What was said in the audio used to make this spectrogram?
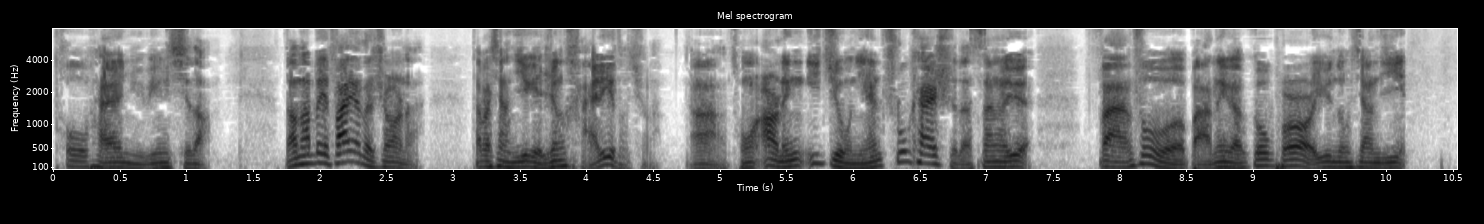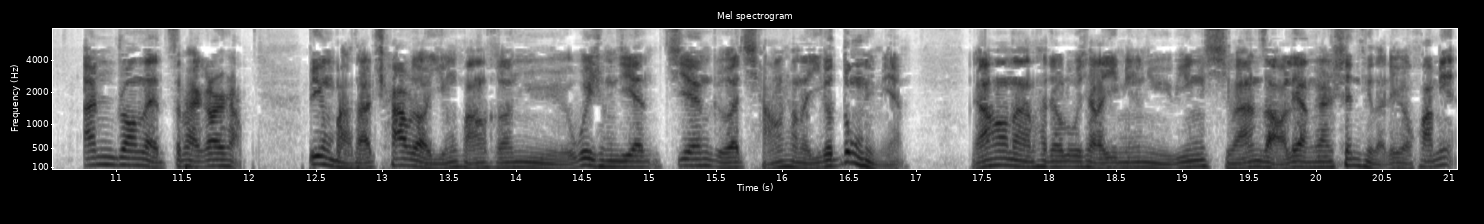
偷拍女兵洗澡。当他被发现的时候呢，他把相机给扔海里头去了。啊，从二零一九年初开始的三个月，反复把那个 GoPro 运动相机安装在自拍杆上，并把它插入到营房和女卫生间间隔墙上的一个洞里面。然后呢，他就录下了一名女兵洗完澡晾干身体的这个画面，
